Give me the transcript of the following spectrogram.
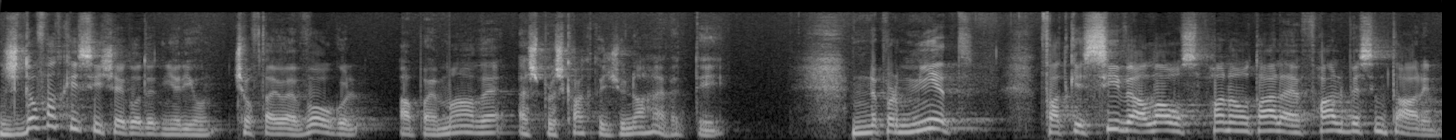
Çdo fatkeqësi që e godet njeriun, qoftë ajo e vogël apo e madhe, është për shkak të gjynaheve të tij. Nëpërmjet fatkeqësive Allahu subhanahu wa taala e fal besimtarin,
